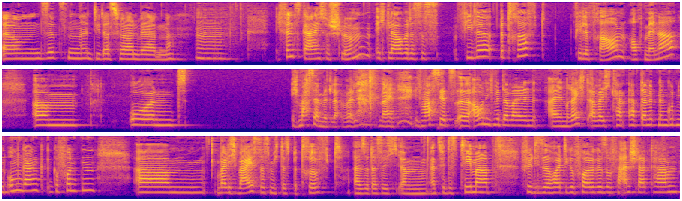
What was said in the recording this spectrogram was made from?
ähm, sitzen, die das hören werden. Ich finde es gar nicht so schlimm. Ich glaube, dass es viele betrifft, viele Frauen, auch Männer. Ähm, und ich mache es ja mittlerweile, nein, ich mache es jetzt äh, auch nicht mittlerweile allen recht, aber ich habe damit einen guten Umgang gefunden, ähm, weil ich weiß, dass mich das betrifft. Also, dass ich, ähm, als wir das Thema für diese heutige Folge so veranschlagt haben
